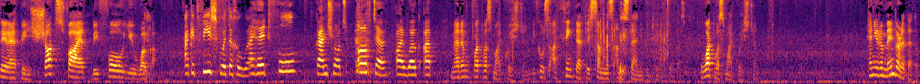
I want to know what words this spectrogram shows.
there have been shots fired before you woke up? Ek het vier skote gehoor. I heard four gunshots after I woke up. Madam, what was my question? Because I think that there's some misunderstanding between the two of us. What was my question? Can you remember it at all?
